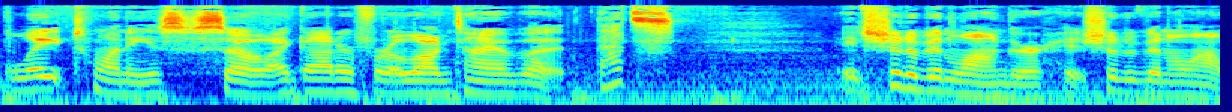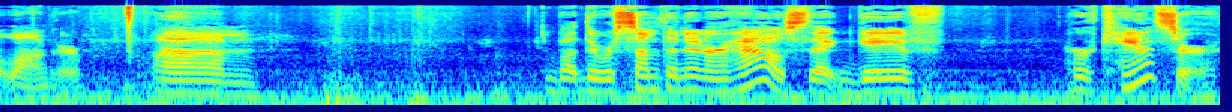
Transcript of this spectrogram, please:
late 20s, so I got her for a long time, but that's it should have been longer. It should have been a lot longer. Um, but there was something in her house that gave her cancer.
